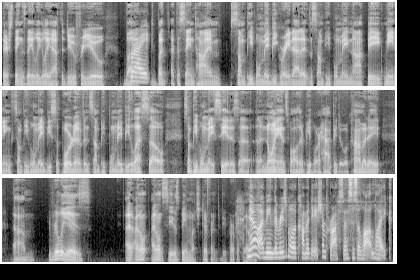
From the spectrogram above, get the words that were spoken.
there's things they legally have to do for you but right. but at the same time some people may be great at it and some people may not be meaning some people may be supportive and some people may be less so some people may see it as a, an annoyance while other people are happy to accommodate um, it really is I, I, don't I don't see it as being much different to be perfectly honest. No, I mean the reasonable accommodation process is a lot like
